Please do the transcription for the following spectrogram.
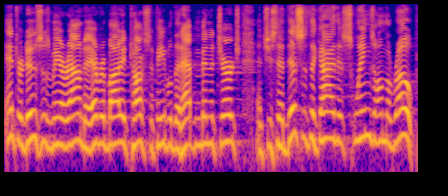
introduces me around to everybody, talks to people that haven't been to church. And she said, This is the guy that swings on the rope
